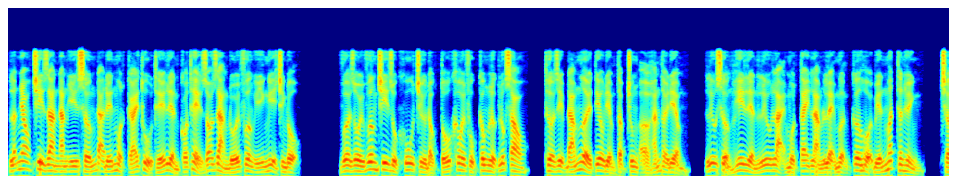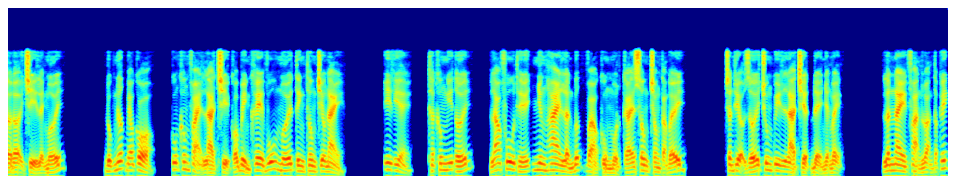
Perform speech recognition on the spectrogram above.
lẫn nhau chi gian ăn ý sớm đã đến một cái thủ thế liền có thể rõ ràng đối phương ý nghĩ trình độ. Vừa rồi vương chi dục khu trừ độc tố khôi phục công lực lúc sau, thừa dịp đám người tiêu điểm tập trung ở hắn thời điểm, lưu xưởng hy liền lưu lại một tay làm lệ mượn cơ hội biến mất thân hình, chờ đợi chỉ lệnh mới. Đục nước béo cỏ cũng không phải là chỉ có bình khê vũ mới tinh thông chiêu này. Y thể thật không nghĩ tới, lão phu thế nhưng hai lần bước vào cùng một cái sông trong cặp ấy trần thiệu giới trung quy là triệt để nhận mệnh. Lần này phản loạn tập kích,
